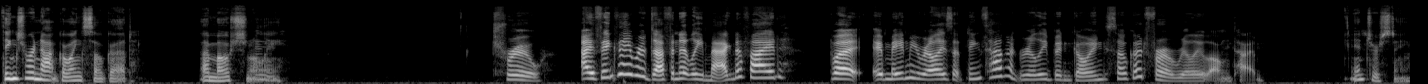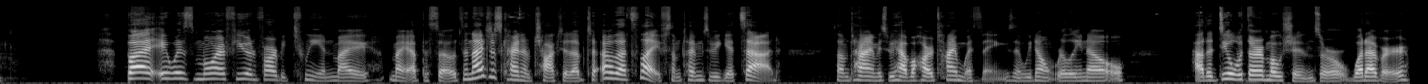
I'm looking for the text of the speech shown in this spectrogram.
things were not going so good emotionally. True. I think they were definitely magnified, but it made me realize that things haven't really been going so good for a really long time. Interesting. but it was more a few and far between my my episodes and i just kind of chalked it up to oh that's life sometimes we get sad sometimes we have a hard time with things and we don't really know how to deal with our emotions or whatever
